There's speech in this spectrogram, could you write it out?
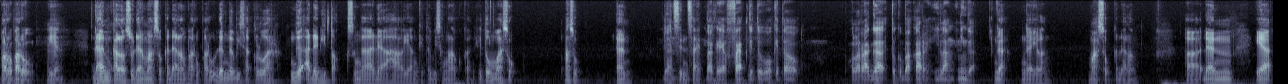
paru-paru. Paru-paru. Iya. Dan kalau sudah masuk ke dalam paru-paru udah nggak bisa keluar, nggak ada detox, nggak ada hal yang kita bisa melakukan. Itu masuk, masuk dan, Dan it's inside. nggak kayak fat gitu. Oh kita olahraga tuh kebakar hilang. Ini enggak. nggak nggak hilang, masuk ke dalam. Eh, dan ya,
